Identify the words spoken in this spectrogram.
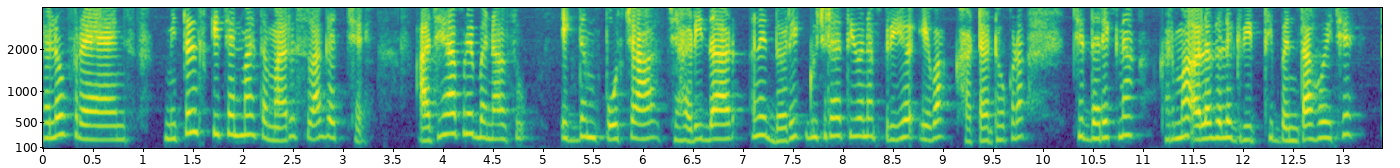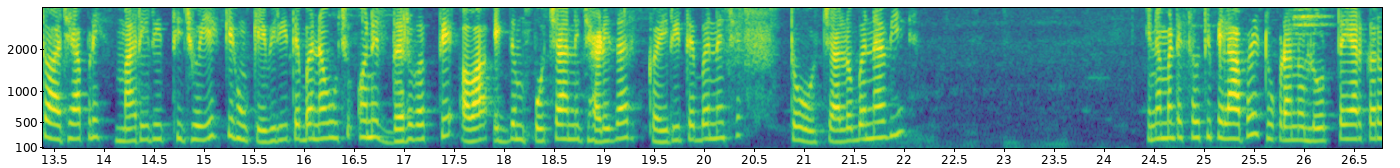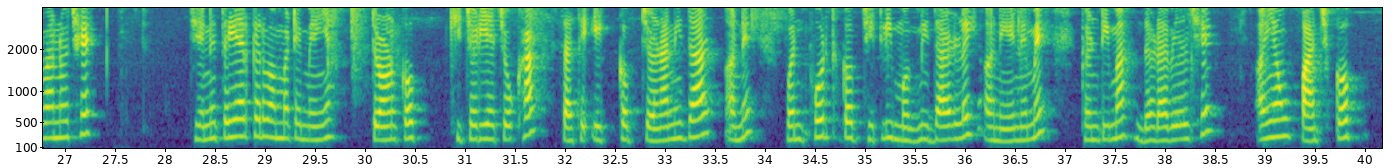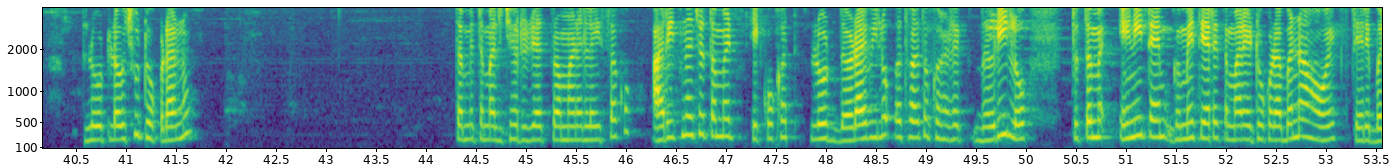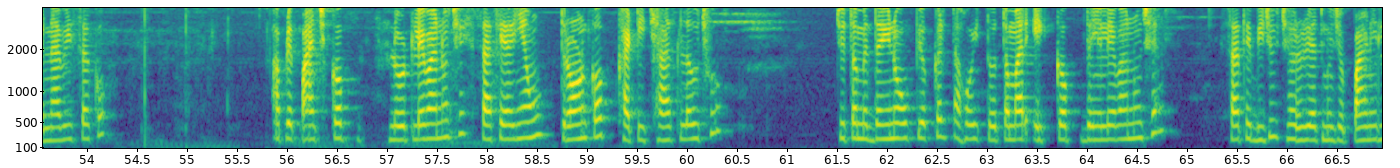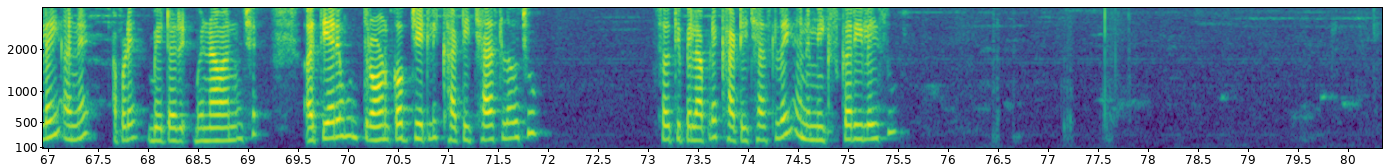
Hello friends Mittals કિચનમાં તમારું સ્વાગત છે. આજે આપણે બનાવશું એકદમ પોચા, જાળીદાર અને દરેક ગુજરાતીઓના પ્રિય એવા ખાટા ઢોકળા, જે દરેકના ઘરમાં અલગ અલગ રીતથી બનતા હોય છે. તો આજે આપણે મારી રીતથી જોઈએ કે હું કેવી રીતે બનાવું છું અને દર વખતે આવા એકદમ પોચા અને જાળીદાર કઈ રીતે બને છે. તો ચાલો બનાવીએ. એના માટે સૌથી પહેલાં આપણે ઢોકળાનો લોટ તૈયાર કરવાનો છે. જેને તૈયાર કરવા માટે મેં અહીંયા ત્રણ કપ ખીચડિયા ચોખા, સાથે એક કપ ચણાની દાળ અને વન ફોર્થ કપ જેટલી મગની દાળ લઈ અને એને મેં ઘંટીમાં દળાવેલ છે. અહીંયા હું પાંચ કપ લોટ લઉં છું ઢોકળાનો. તમે તમારી જરૂરિયાત પ્રમાણે લઈ શકો. આ રીતના જો તમે એક વખત લોટ દળાવી લો અથવા તો ઘરે દળી લો, તો તમે એની ટાઈમ ગમે ત્યારે તમારે ઢોકળા બનાવવા હોય, ત્યારે બનાવી શકો. આપણે પાંચ કપ લોટ લેવાનો છે. સાથે અહીંયા હું ત્રણ કપ ખાટી છાશ લઉં છું. જો તમે દહીંનો ઉપયોગ કરતા હોય તો તમારે એક કપ દહીં લેવાનું છે. સાથે બીજું જરૂરિયાત મુજબ પાણી લઈ અને આપણે બેટર બનાવવાનું છે. અત્યારે હું ત્રણ કપ જેટલી ખાટી છાશ લઉં છું. સૌથી પહેલાં આપણે ખાટી છાશ લઈ અને મિક્સ કરી લઈશું.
